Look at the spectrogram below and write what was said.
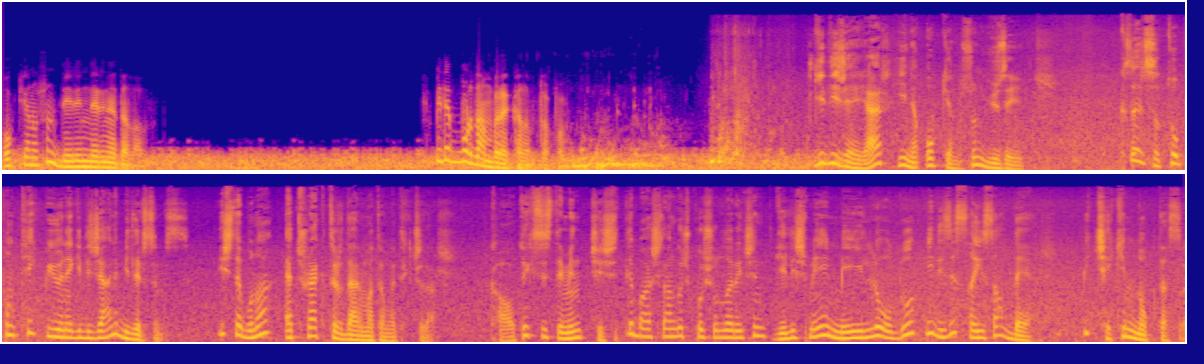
Okyanusun derinlerine dalalım. Bir de buradan bırakalım topu. Gideceği yer yine okyanusun yüzeyidir. Kısacası topun tek bir yöne gideceğini bilirsiniz. İşte buna attractor der matematikçiler. Kaotik sistemin çeşitli başlangıç koşulları için gelişmeye meyilli olduğu bir dizi sayısal değer. Bir çekim noktası.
